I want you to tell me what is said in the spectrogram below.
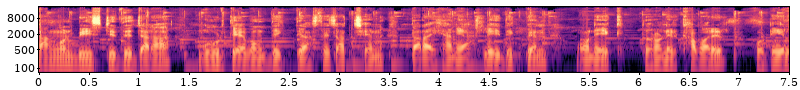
টাঙ্গন ব্রিজটিতে যারা ঘুরতে এবং দেখতে আসতে চাচ্ছেন, তারা এখানে আসলেই দেখবেন অনেক ধরনের খাবারের হোটেল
